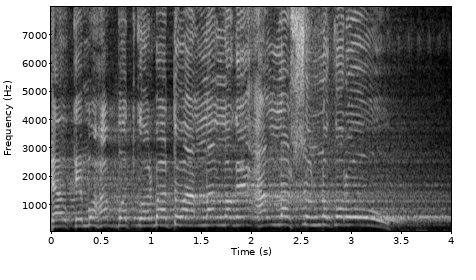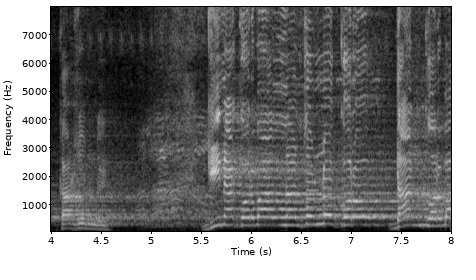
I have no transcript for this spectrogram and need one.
কাউকে মোহাব্বত করবা তো আল্লাহর লগে আল্লাহর জন্য করো। কার জন্য? গিনা করবা আল্লাহর জন্য করো, দান করবা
